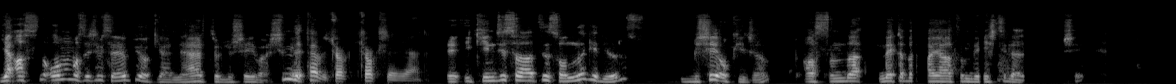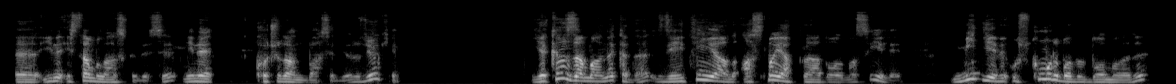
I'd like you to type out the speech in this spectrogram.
Ya aslında olmaması için bir sebep yok yani. Her türlü şey var. Şimdi E, tabii çok çok şey yani. e, ikinci saatin sonuna geliyoruz. Bir şey okuyacağım. Aslında ne kadar hayatın değiştiğiyle bir şey. E, yine İstanbul Ansiklopedisi. Yine Koçu'dan bahsediyoruz. Diyor ki yakın zamana kadar zeytinyağlı asma yaprağı dolması ile midye ve uskumru balığı dolmaları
